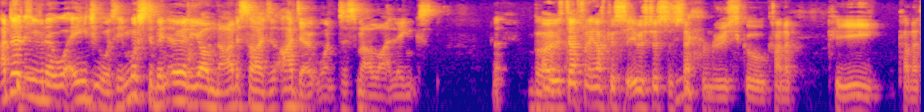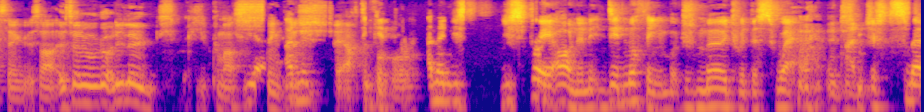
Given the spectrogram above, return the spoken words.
I don't even know what age it was. It must have been early on that I decided I don't want to smell like Lynx. But oh, it was definitely like a. It was just a secondary school kind of PE kind of thing. It was like, has anyone got any Lynx? You come out Yeah, stinking then- shit after thinking- football. and then you you spray it on and it did nothing but just merge with the sweat it just and just smell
